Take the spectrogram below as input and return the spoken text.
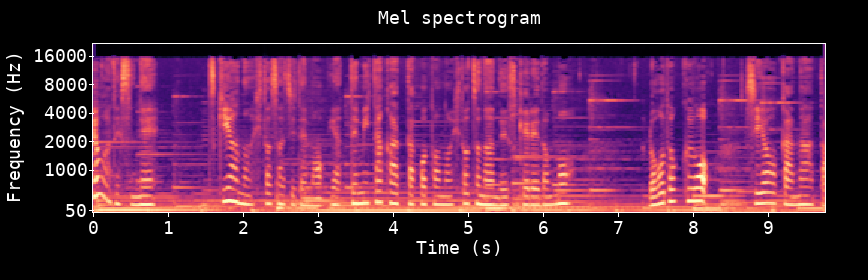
今日はですね月夜の一さじでもやってみたかったことの一つなんですけれども朗読をしようかなと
